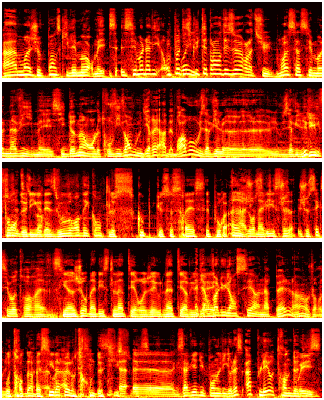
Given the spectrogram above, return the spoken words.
Ah, moi, je pense qu'il est mort, mais c'est mon avis. On peut Oui. discuter pendant des heures là-dessus. Moi, ça, c'est mon avis. Mais si demain on le trouve vivant, vous me direz ah ben bravo, vous aviez le, vous aviez du Dupont de. Ligonnès. Vous vous rendez compte le scoop que ce serait c'est pour un Ah, je sais que- journaliste Je, je sais que c'est votre rêve. Si un journaliste l'interrogeait ou l'interviewait. Eh bien, on va lui lancer un appel hein, aujourd'hui. Au 30 ah bah, s'il voilà. appelle au 32 10. Euh, euh, Xavier Dupont de Ligonnès, appelez au 32 Oui. 10.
